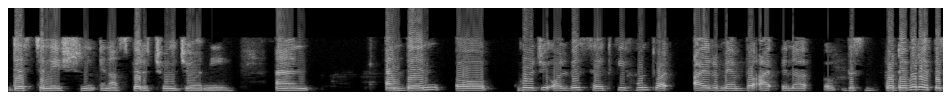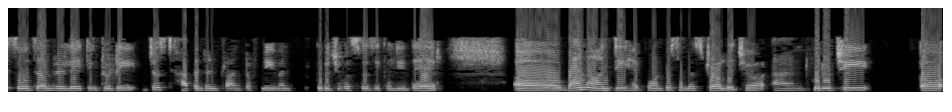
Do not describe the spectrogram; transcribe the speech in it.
destination in our spiritual journey. and and then uh, Guruji always said ki hun I remember I, in a uh, this whatever episodes I'm relating today just happened in front of me when Guruji was physically there. Uh, one auntie had gone to some astrologer and Guruji uh,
